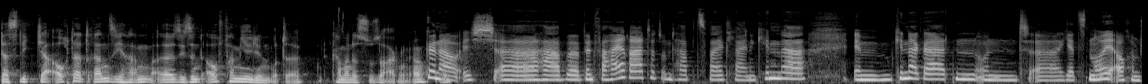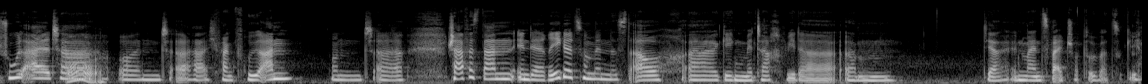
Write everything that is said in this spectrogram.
das liegt ja auch daran, Sie haben, äh, Sie sind auch Familienmutter, kann man das so sagen? Ja? Genau, ich äh, habe, bin verheiratet und habe zwei kleine Kinder im Kindergarten und äh, jetzt neu auch im Schulalter. Ah. Und äh, ich fange früh an, und äh, schaffe es dann in der Regel zumindest auch äh, gegen Mittag wieder ähm, ja, in meinen Zweitjob rüberzugehen.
